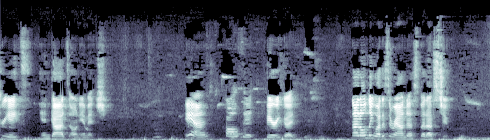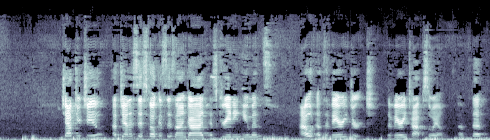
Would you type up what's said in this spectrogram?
creates in God's own image and calls it very good. Not only what is around us, but us too. Chapter 2 of Genesis focuses on God as creating humans out of the very dirt, the very topsoil of the.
